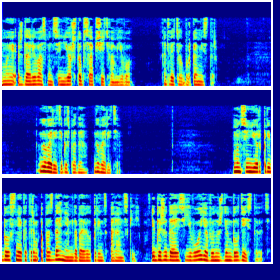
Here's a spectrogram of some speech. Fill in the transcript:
«Мы ждали вас, монсеньор, чтобы сообщить вам его», — ответил бургомистр. «Говорите, господа, говорите». «Монсеньор прибыл с некоторым опозданием», — добавил принц Аранский, «и, дожидаясь его, я вынужден был действовать».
